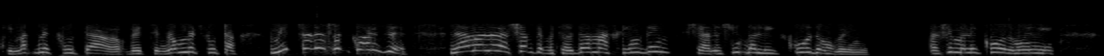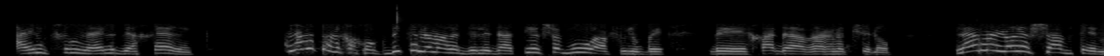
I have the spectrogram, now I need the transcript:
כמעט מפוטר, בעצם לא מפוטר. מי צריך את כל זה? למה לא ישבתם? אתה יודע מה הכי מדהים? שאנשים בליכוד אומרים לי. אנשים בליכוד אומרים לי, היינו צריכים לנהל את זה אחרת. למה אתה הולך רחוק? ביטן אמר את זה לדעתי השבוע אפילו באחד הרעיונות שלו. למה לא ישבתם?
